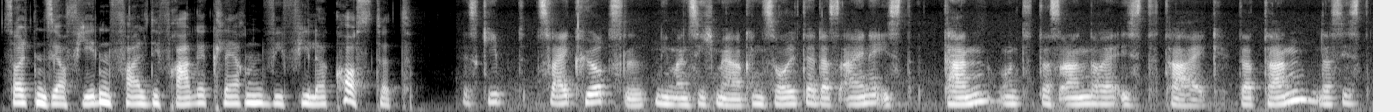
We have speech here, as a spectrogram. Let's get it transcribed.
sollten Sie auf jeden Fall die Frage klären, wie viel er kostet. Es gibt zwei Kürzel, die man sich merken sollte. Das eine ist TAN und das andere ist TAEG. Der TAN, das ist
